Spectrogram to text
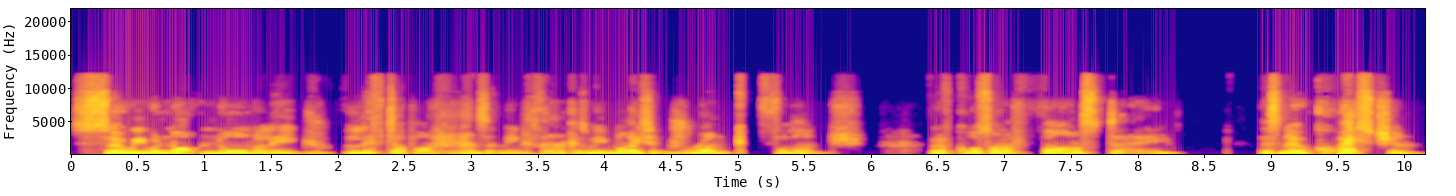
So we would not normally dr- lift up our hands at mincha because we might have drunk for lunch. But of course, on a fast day, there's no question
